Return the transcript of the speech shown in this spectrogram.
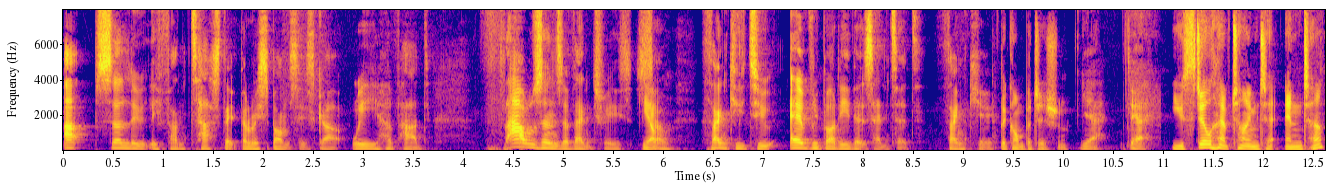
absolutely fantastic. The responses got. We have had thousands of entries. Yep. So thank you to everybody that's entered. Thank you. The competition. Yeah, yeah. You still have time to enter.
